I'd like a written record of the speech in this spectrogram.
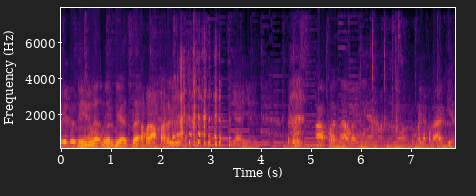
itu sih. Gila luar biasa. tambah lapar gitu. Iya iya. iya. Terus apa namanya? Hmm, gue mau nanya apa lagi ya?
